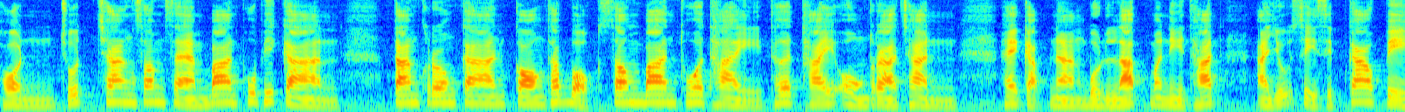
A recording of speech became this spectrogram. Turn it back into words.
พลชุดช่างซ่อมแซมบ้านผู้พิการ ตามโครงการกองทัพบบกซ่อมบ้านทั่วไทย เทิดไทยองค์ราชัน ให้กับนางบุญลับมณีทัศน์อายุ 49 ปี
